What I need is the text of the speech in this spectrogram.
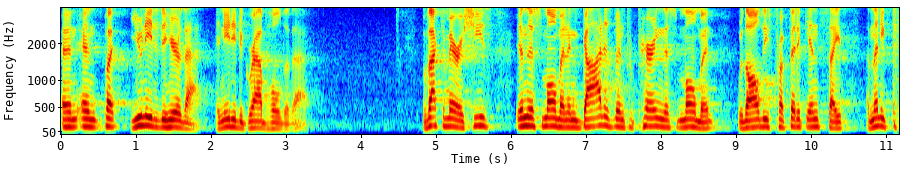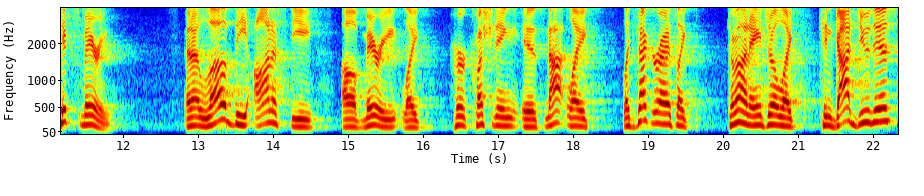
and, and but you needed to hear that, and you need to grab hold of that. But back to Mary, she's in this moment, and God has been preparing this moment with all these prophetic insights, and then He picks Mary. And I love the honesty of Mary, like her questioning is not like, like Zechariah's like, come on, angel, like, can God do this?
